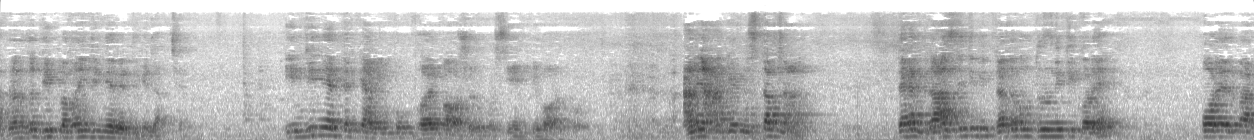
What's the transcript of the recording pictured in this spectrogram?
আপনারা তো ডিপ্লোমা ইঞ্জিনিয়ারের দিকে যাচ্ছেন। ইঞ্জিনিয়ারদেরকে আমি খুব ভয় পাওয়া শুরু করছি এমপি হওয়ার পর। আমি আগে বুঝতাম না দেখেন, রাজনীতিবিদরা যখন দুর্নীতি করে, পরের বার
